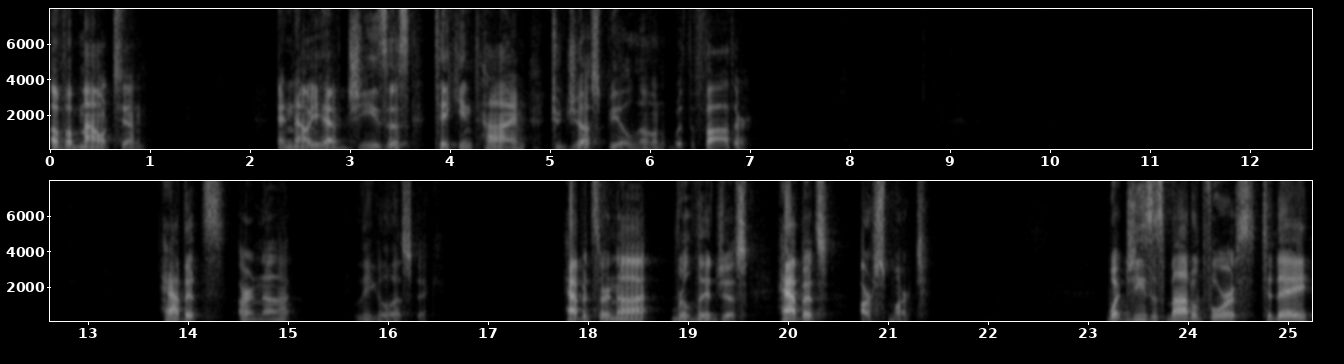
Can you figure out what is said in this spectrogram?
of a mountain. And now you have Jesus taking time to just be alone with the Father. Habits are not legalistic. Habits are not religious. Habits are smart. What Jesus modeled for us today,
